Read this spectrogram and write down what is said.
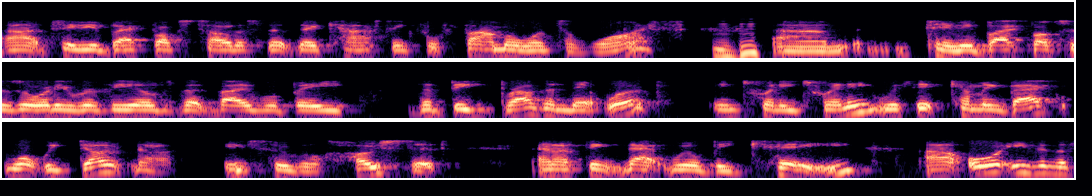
Uh, TV Black Box told us that they're casting for Farmer Wants a Wife. Um, TV Black Box has already revealed that they will be the Big Brother network in 2020, with it coming back. What we don't know is who will host it, and I think that will be key. Uh, or even the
